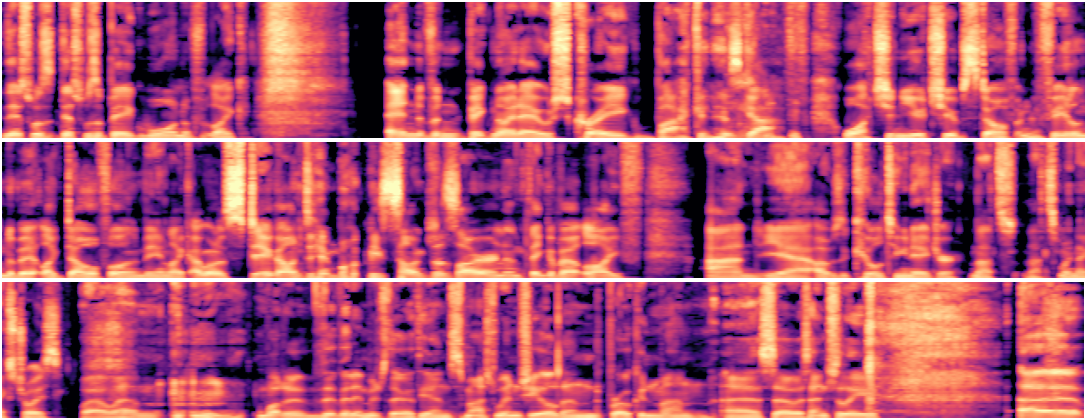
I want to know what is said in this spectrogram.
This was this was a big one of like end of a big night out, Craig back in his gaff, watching YouTube stuff and feeling a bit like doleful and being like, I'm going to stick on Tim Buckley's Song to Siren and think about life. And yeah, I was a cool teenager. And that's that's my next choice. Wow, um, what a vivid image there at the end. Smashed windshield and broken man. Uh, so essentially, uh,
